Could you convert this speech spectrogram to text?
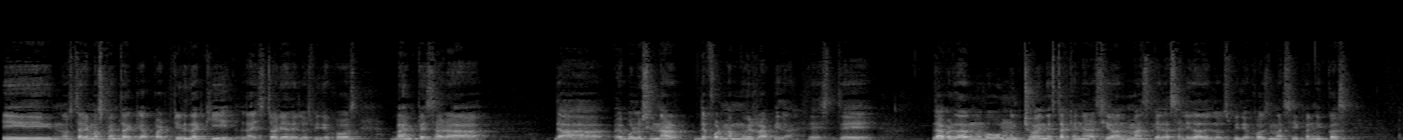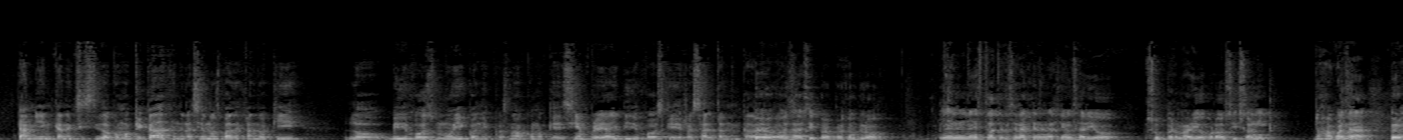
y nos daremos cuenta que a partir de aquí la historia de los videojuegos va a empezar a a evolucionar de forma muy rápida. Este, la verdad no hubo mucho en esta generación más que la salida de los videojuegos más icónicos también que han existido. Como que cada generación nos va dejando aquí los videojuegos muy icónicos, ¿no? Como que siempre hay videojuegos que resaltan en cada Pero, o sea, sí, pero por ejemplo, en esta tercera generación salió Super Mario Bros. y Sonic. Ajá, bueno. O sea, pero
